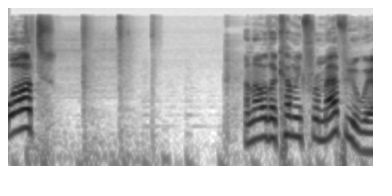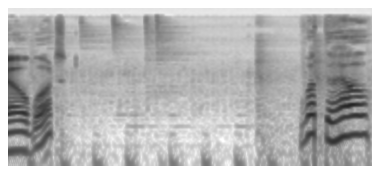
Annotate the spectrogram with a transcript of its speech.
What? And now they're coming from everywhere, or what? What the hell?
